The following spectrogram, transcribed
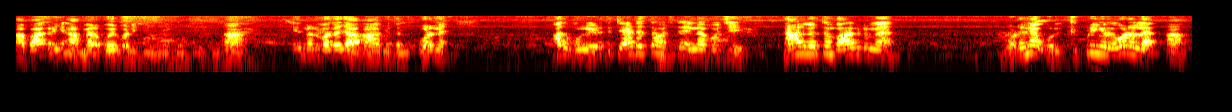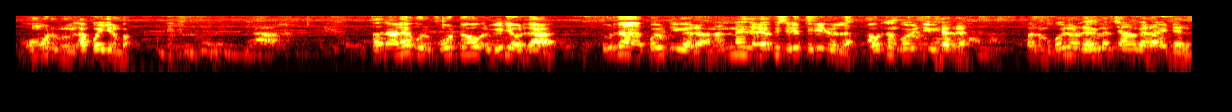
ஆ பார்க்குறீங்க ஆ மேலே போயிரு பண்ணி. ஆ இன்னொன்று பார்த்தாச்சா? ஆ அப்படி தண்ணி உடனே. அது ஒன்று எடுத்து டேட்டஸ் தான் வச்சுட்டா என்ன போச்சு? நாலு பேர் தான் பார்க்கட்டுமே. உடனே ஒரு இப்படிங்கிறது கூட இல்லை. ஆ உன் மோட்டர் முருகன். ஆ போய்க்கிறேன்பா அதனால ஒரு ஃபோட்டோ ஒரு வீடியோ வருதா இவர் தான் கோவில் டிவிக்காரர் அந்த அண்ணன் இந்த அளவுக்கு சரியா தெரியறது அவர் தான் கோவில் டிவிக்காரர் அவர் நம்ம கோயிலோட ரெகுலர் சேனல்காரர் ஆகிட்டாரு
